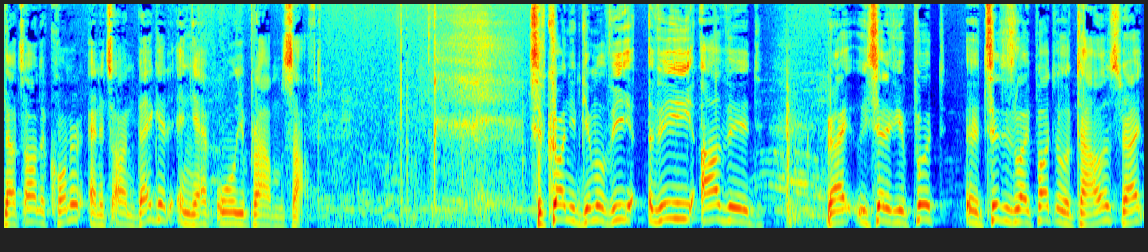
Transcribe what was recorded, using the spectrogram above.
Now it's on the corner and it's on beged and you have all your problems solved. Sivkon Yud Gimel V Avid, right? We said if you put uh, tzitzis like potter talis, right?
